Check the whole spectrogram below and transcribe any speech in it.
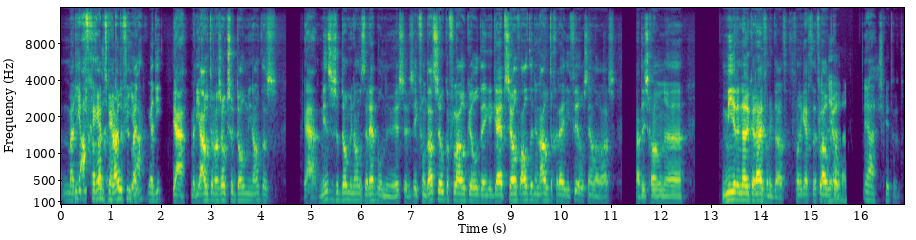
Maar Die afgeremd werd door de FIA. Maar, maar die, ja, maar die auto was ook zo dominant als... Ja, minstens zo dominant als de Red Bull nu is. Dus ik vond dat zulke flauwekul, denk ik. Jij hebt zelf altijd een auto gereden die veel sneller was. Dat is gewoon... eh mierenneukerij, vond ik dat. Vond ik echt een flauwekul. ja, Ja, schitterend.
